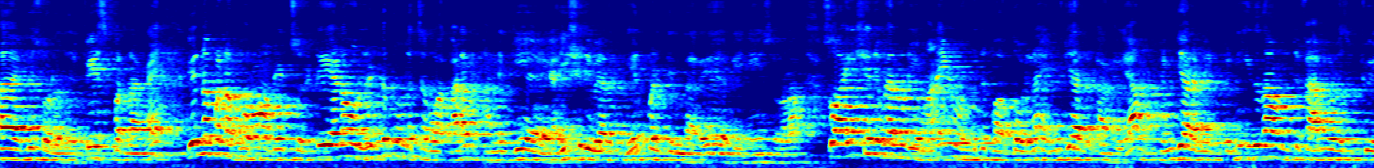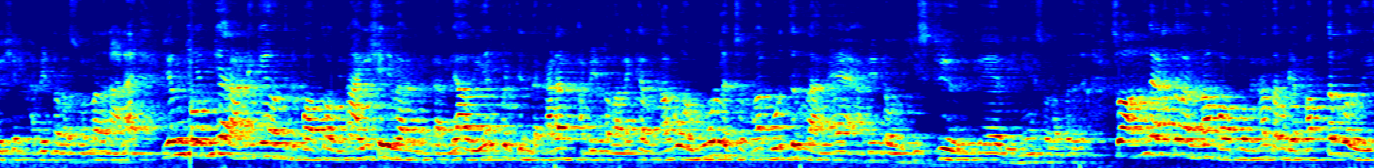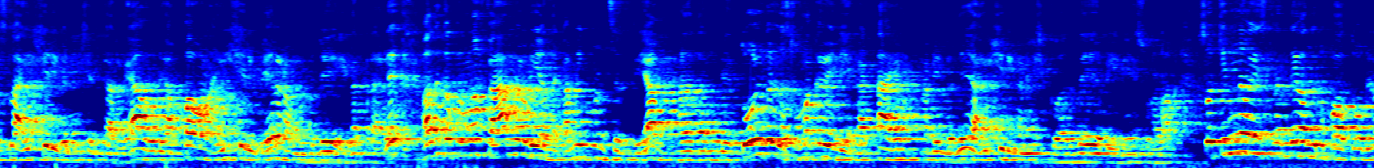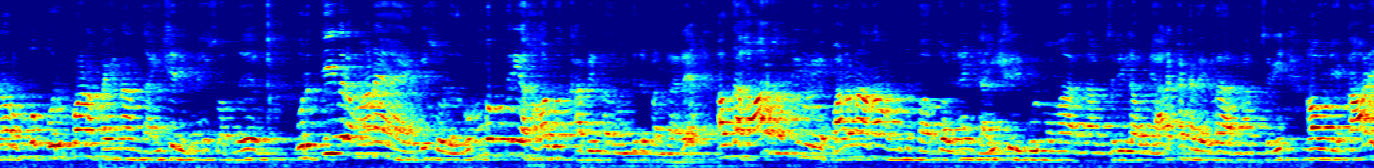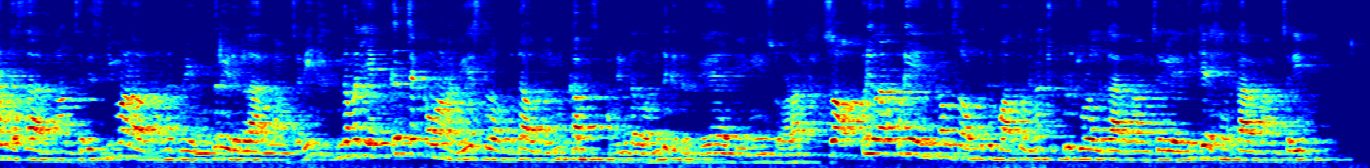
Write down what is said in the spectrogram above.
என்ன எப்படி சொல்றது ஃபேஸ் பண்ணாங்க என்ன பண்ண போகிறோம் அப்படின்னு சொல்லிட்டு ஏன்னா ஒரு ரெண்டு மூணு லட்சம் ரூபா கடன் அன்னைக்கு ஐஸ்வரி வேலன் ஏற்படுத்தியிருந்தாரு அப்படின்னு சொல்லலாம். ஸோ ஐஸ்வரி வேலனுடைய மனைவி வந்துட்டு பார்த்தோம் அப்படின்னா எம்ஜிஆர் இருக்காங்க இல்லையா? எம்ஜிஆர் மீட் பண்ணி. இதுதான் வந்துட்டு ஃபேமிலியோட சுச்சுவேஷன் அப்படின்றத சொன்னதுனால எம் எம்ஜிஆர் அன்னைக்கே வந்துட்டு பார்த்தோம் அப்படின்னா ஐஸ்வரி வேலன் இருக்காரு. இல்லையா அவர் ஏற்படுத்தியிருந்த கடன் அப்படின்றத அழைக்கிறதுக்காக ஒரு மூணு லட்சம் ரூபாய் கொடுத்துருந்தாங்க அப்படின்ற ஒரு ஹிஸ்ட்ரி இருக்கு அப்படின்னே சொல்லப்படுது. ஸோ அந்த இடத்துல இருந்தால் தான் பார்த்தோம் அப்படின்னா தன்னுடைய பத்தொன்பது வயசில் ஐஸ்வரி கணேஷ் இருக்காரு இல்லையா? அவருடைய அப்பாவான ஐஸ்வரி வேலனை வந்துட்டு இழக்கிறாரு. அதுக்கப்புறமா ஃபேமிலியோடைய அந்த கமிட்மெண்ட்ஸ் இருக்கு இல்லையா? அதை தன்னுடைய தோள்களில் சுமக்க வேண்டிய கட்டாயம் அப்படின்றது ஐஸ்வரி கணேஷ்க்கு வருது அப்படின்னே சொல்லலாம். ஸோ சின்ன வயசுலேருந்தே வந்துட்டு பார்த்தோம் அப்படின்னா ரொம்ப பொறுப்பான பையனாக இருந்த ஐஸ்வரி கணேஷ் வந்து ஒரு தீவிரமான எப்படி சொல்றது ரொம்ப பெரிய ஹார்ட் ஒர்க் அப்படின்றத வந்துட்டு பண்றாரு. அந்த ஹார்ட் ஒர்க்கினுடைய பலனாக தான் வந்துட்டு பார்த்தோம் அப்படின்னா இன்னைக்கு ஐஸ்வரி குடும்பமாக இருந்தாலும் சரி இல்லை அவருடைய அறக்கட்டளைகளாக இருந்தாலும் சரி அவருடைய காலேஜஸாக இருந்தாலும் சரி சினிமாவில் பண்ணக்கூடிய முதலீடுகளாக இருந்தாலும் சரி இந்த மாதிரி எக்கச்சக்கமான வேஸ்ட்டில் வந்துட்டு அவருக்கு இன்கம்ஸ் அப்படின்றது வந்துகிட்டு இருக்கு அப்படின்னு சொல்லலாம். ஸோ அப்படி வரக்கூடிய இன்கம்ஸை வந்துட்டு பார்த்தோம் அப்படின்னா சுற்றுச்சூழலுக்காக இருந்தாலும் சரி இல்லை எஜுகேஷனுக்காக இருந்தாலும் சரி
